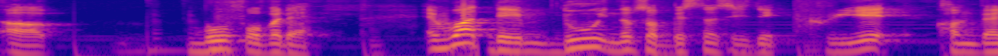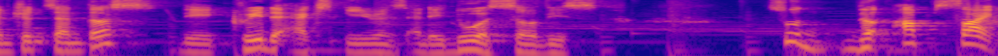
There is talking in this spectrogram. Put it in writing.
uh, booth over there. And what they do in terms of business is they create convention centers, they create the experience, and they do a service. So the upside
